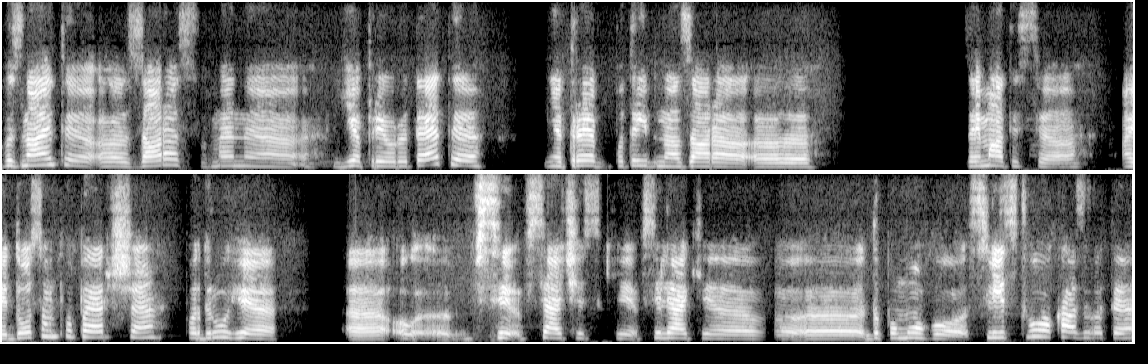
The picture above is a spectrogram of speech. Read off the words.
Ви знаєте, е, зараз в мене є пріоритети. Мені треба потрібно зараз е, займатися айдосом. По-перше, по-друге, е, всі всячески всілякі е, допомогу слідству оказувати.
